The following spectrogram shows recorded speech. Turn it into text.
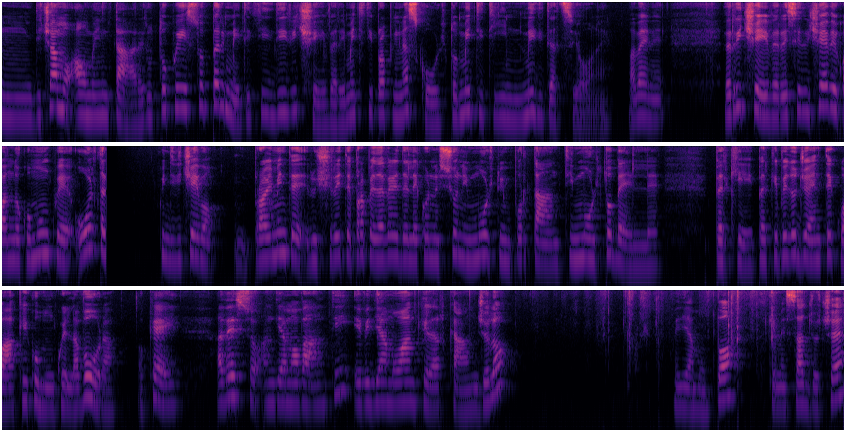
mm, diciamo aumentare tutto questo, permettiti di ricevere, mettiti proprio in ascolto, mettiti in meditazione, va bene? Ricevere si riceve quando comunque oltre quindi dicevo, probabilmente riuscirete proprio ad avere delle connessioni molto importanti, molto belle. Perché? Perché vedo gente qua che comunque lavora, ok? Adesso andiamo avanti e vediamo anche l'arcangelo. Vediamo un po' che messaggio c'è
